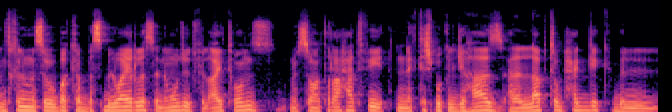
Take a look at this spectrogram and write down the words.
ندخل نسوي backup بس بال wireless انه موجود في ال iTunes من السنوات راحت في إنك تشبك الجهاز على اللابتوب حقك بال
